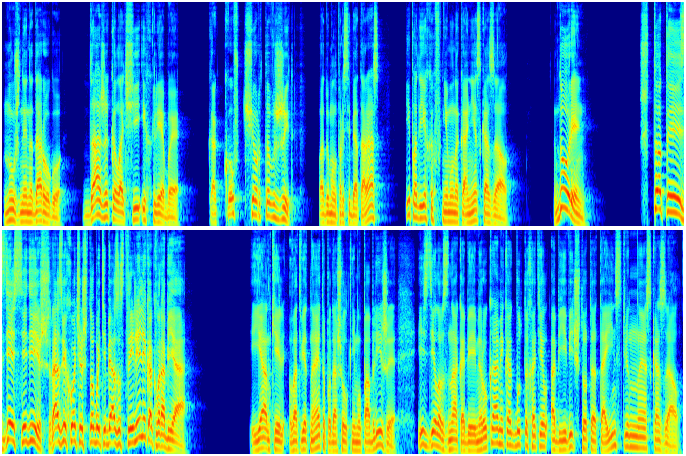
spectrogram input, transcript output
нужные на дорогу, даже калачи и хлебы. «Каков чертов жид!» – подумал про себя Тарас и, подъехав к нему на коне, сказал. «Дурень!» «Что ты здесь сидишь? Разве хочешь, чтобы тебя застрелили, как воробья?» Янкель в ответ на это подошел к нему поближе и, сделав знак обеими руками, как будто хотел объявить что-то таинственное, сказал.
